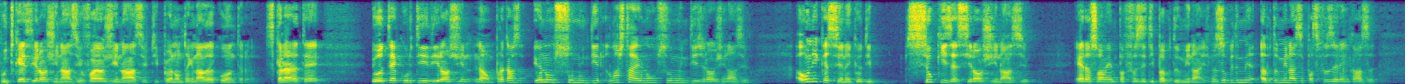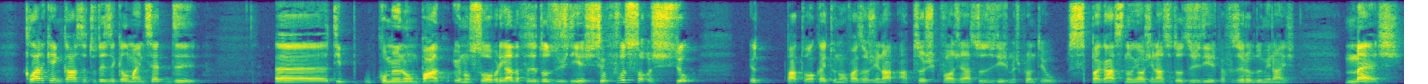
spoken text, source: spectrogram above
puto, queres ir ao ginásio? Vai ao ginásio. Tipo, eu não tenho nada contra. Se calhar até. Eu até curtia de ir ao ginásio. Não, por acaso, eu não sou muito de ir. Lá está, eu não sou muito de ir ao ginásio. A única cena que eu, tipo, se eu quisesse ir ao ginásio, era só mesmo para fazer tipo abdominais. Mas abdominais eu posso fazer em casa. Claro que em casa tu tens aquele mindset de. Uh, tipo, como eu não pago, eu não sou obrigado a fazer todos os dias. Se eu fosse só. Se eu, eu, pá, tu, ok, tu não vais ao ginásio. Há pessoas que vão ao ginásio todos os dias, mas pronto, eu se pagasse não ia ao ginásio todos os dias para fazer abdominais. Mas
